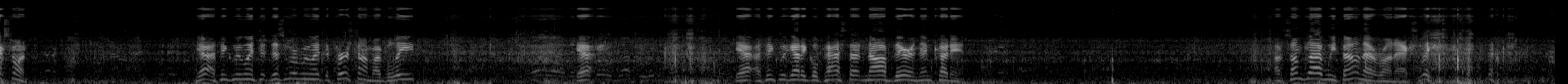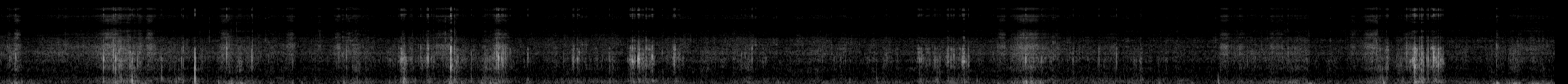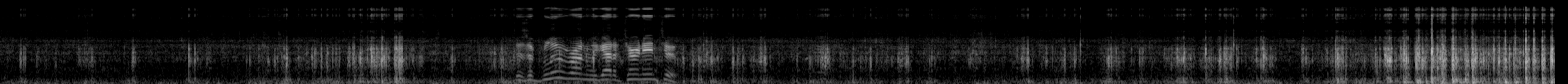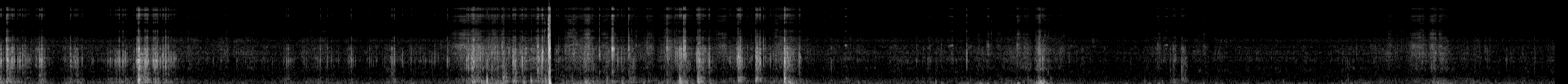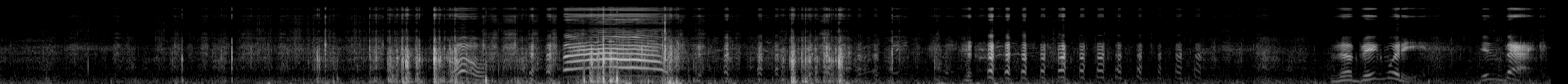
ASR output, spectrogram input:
next one? Yeah, I think we went to, this is where we went the first time, I believe. Yeah. Yeah, I think we got to go past that knob there and then cut in. I'm so glad we found that run, actually. There's a blue run we got to turn into. Uh-oh. the Big Woody is back.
